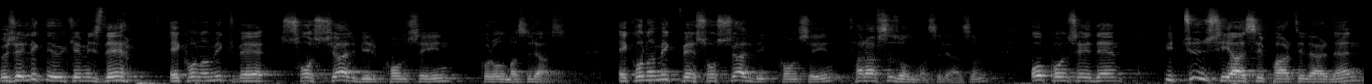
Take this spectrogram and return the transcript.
Özellikle ülkemizde ekonomik ve sosyal bir konseyin kurulması lazım. Ekonomik ve sosyal bir konseyin tarafsız olması lazım. O konseyde bütün siyasi partilerden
